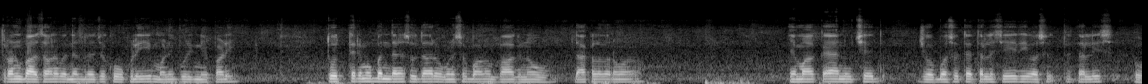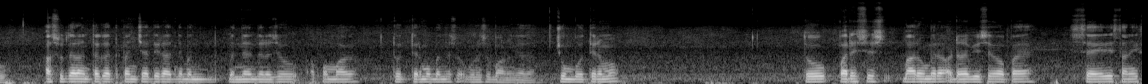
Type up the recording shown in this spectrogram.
ત્રણ ભાષાઓને બંધારણ દરજ્જો. કોકડી મણિપુરી, નેપાળી. તોતેરમો બંધારણ સુધારો ઓગણીસો બાણું, ભાગ નવ. દાખલ કરવાનો એમાં કયા અનુચ્છેદ? જો બસો તેતાલીસ એથી બસો તેતાલીસ ઓ. આ સુધારા અંતર્ગત પંચાયતી રાજને બંધ- બંધારણ દરજ્જો આપવામાં આવ્યો. તોતેરમો બંદર ઓગણીસો બાણું હતા. ચુંબોતેરમો. તો પરિશિષ્ટ બાર ઉમેરા અઢાર વિષયો અપાયા. શહેરી સ્થાનિક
